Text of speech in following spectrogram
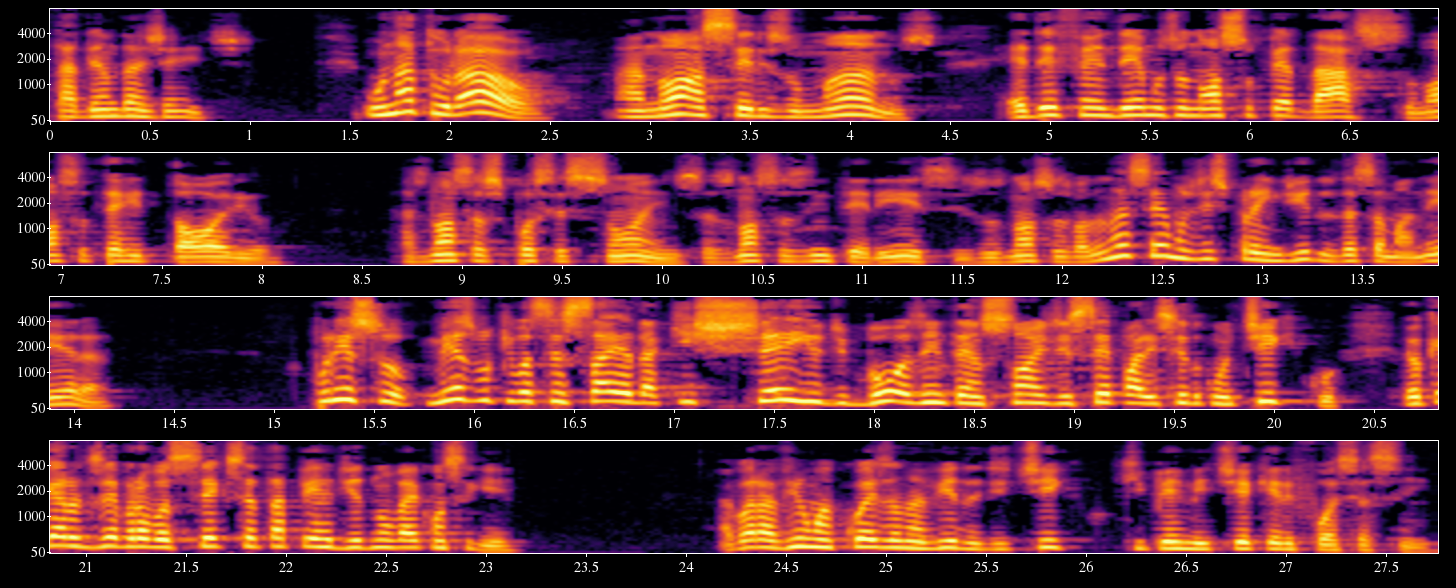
Está dentro da gente. O natural a nós seres humanos é defendermos o nosso pedaço, o nosso território, as nossas possessões, os nossos interesses, os nossos valores. Nós sermos desprendidos dessa maneira por isso, mesmo que você saia daqui cheio de boas intenções de ser parecido com Tíquico, eu quero dizer para você que você está perdido, não vai conseguir. Agora havia uma coisa na vida de Tíquico que permitia que ele fosse assim.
